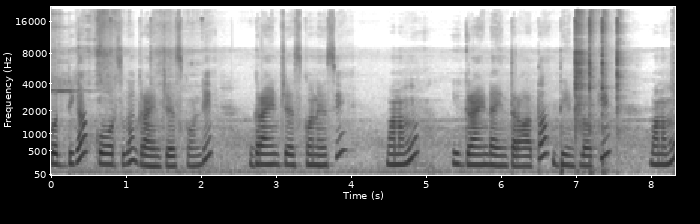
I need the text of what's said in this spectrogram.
కొద్దిగా కోర్సుగా గ్రైండ్ చేసుకోండి గ్రైండ్ చేసుకొనేసి మనము ఈ గ్రైండ్ అయిన తర్వాత దీంట్లోకి మనము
